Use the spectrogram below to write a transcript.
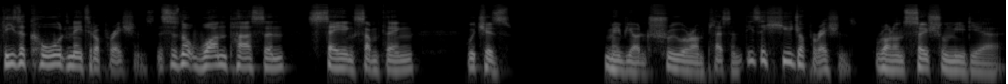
These are coordinated operations. This is not one person saying something which is maybe untrue or unpleasant. These are huge operations run on social media,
